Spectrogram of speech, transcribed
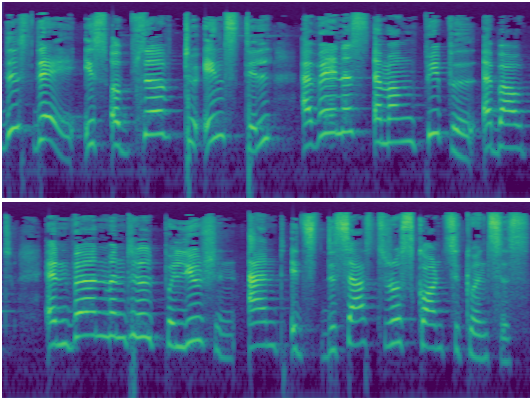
This day is observed to instill awareness among people about environmental pollution and its disastrous consequences.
